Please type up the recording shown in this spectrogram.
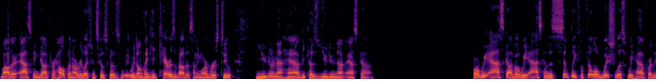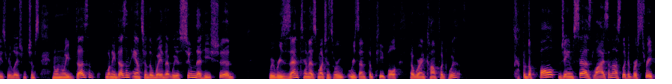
bother asking God for help in our relationships because we don't think he cares about us anymore. Verse 2 You do not have because you do not ask God. Or we ask God, but we ask him to simply fulfill a wish list we have for these relationships. And when he doesn't when he doesn't answer the way that we assume that he should, we resent him as much as we resent the people that we're in conflict with. But the fault, James says, lies in us. Look at verse 3.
